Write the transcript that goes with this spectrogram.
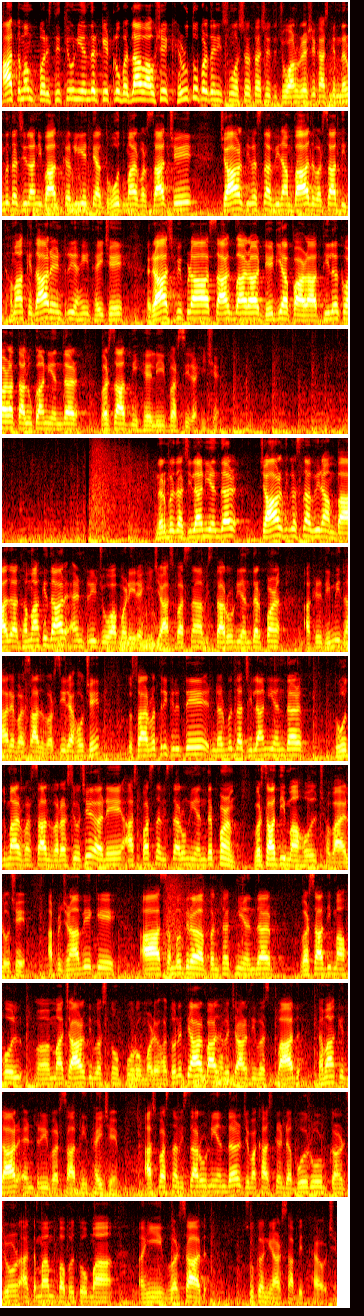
આ તમામ પરિસ્થિતિઓની અંદર કેટલો બદલાવ આવશે? ખેડૂતો પર તેની શું અસર થશે તે જોવાનું રહેશે. ખાસ કરીને નર્મદા જિલ્લાની વાત કરી લઈએ, ત્યાં ધોધમાર વરસાદ છે. ચાર દિવસના વિરામ બાદ વરસાદની ધમાકેદાર એન્ટ્રી અહીં થઈ છે. રાજપીપળા, સાગબારા, ડેડિયાપાડા, તિલકવાડા તાલુકાની અંદર વરસાદની હેલી વરસી રહી છે. નર્મદા જિલ્લાની અંદર ચાર દિવસના વિરામ બાદ આ ધમાકેદાર એન્ટ્રી જોવા મળી રહી છે. આસપાસના વિસ્તારોની અંદર પણ આખરે ધીમી ધારે વરસાદ વરસી રહ્યો છે. તો સાર્વત્રિક રીતે નર્મદા જિલ્લાની અંદર ધોધમાર વરસાદ વરસ્યો છે અને આસપાસના વિસ્તારોની અંદર પણ વરસાદી માહોલ છવાયેલો છે. આપણે જણાવીએ કે આ સમગ્ર પંથકની અંદર વરસાદી માહોલમાં ચાર દિવસનો પૂરો મળ્યો હતો અને ત્યારબાદ હવે ચાર દિવસ બાદ ધમાકેદાર એન્ટ્રી વરસાદની થઈ છે. આસપાસના વિસ્તારોની અંદર, જેમાં ખાસ કરીને ડભોઈ રોડ, કરજણ આ તમામ બાબતોમાં અહીં વરસાદ સુકન્યાળ સાબિત થયો છે.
